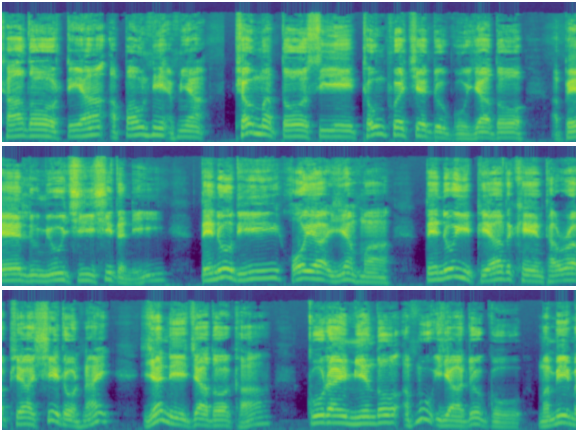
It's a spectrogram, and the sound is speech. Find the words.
ထားသောတရားအပေါင်းနှင့်အမျှ ဖြောင့်မတ်သော စီရင်ထုံးဖွဲ့ချက်တို့ကိုရသော အဘယ်လူမျိုးကြီးရှိသနည်း သင်တို့သည် ဟောရရမှသင်တို့၏ဘုရားသခင်သာရဖျားရှိတော်၌ရက်နေကြသောအခါ ကိုယ်တိုင်မြင်သော အမှုအရာတို့ကို မမေ့မ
